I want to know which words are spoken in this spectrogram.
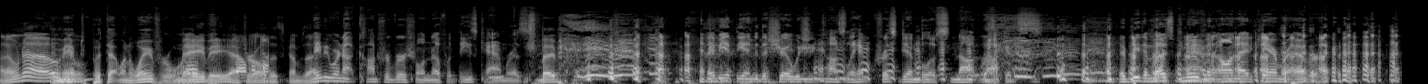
I don't know. They may have to put that one away for a while. Maybe after all this comes out. Maybe we're not controversial enough with these cameras. Maybe. Maybe at the end of the show we should constantly have Chris Demblow snot rockets. It'd be the most movement on that camera ever.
